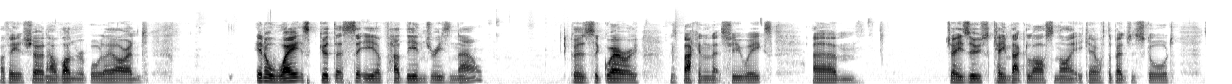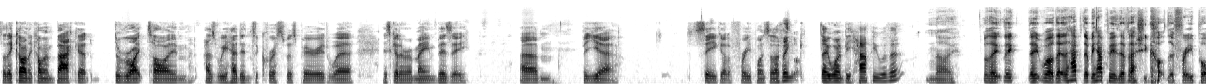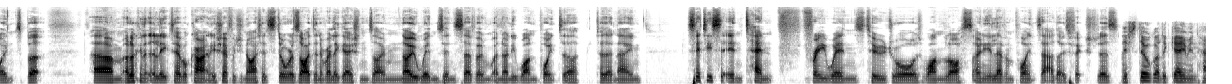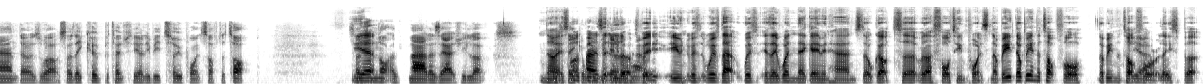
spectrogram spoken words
I think it's showing how vulnerable they are. And in a way, it's good that City have had the injuries now because Aguero is back in the next few weeks. Um, Jesus came back last night. He came off the bench and scored. So they're kind of coming back at the right time as we head into Christmas period where it's going to remain busy. Um, but yeah, City got a three points, and I think they won't be happy with it. No. Well, they, they, they well they're happy. They'll be happy they've actually got the three points. But um, looking at the league table currently, Sheffield United still reside in the relegation zone. No wins in seven, and only one point to to their name. City sit in tenth, three wins, two draws, one loss, only eleven points out of those fixtures. They've still got the game in hand though as well, so they could potentially only be two points off the top. So Yeah. it's not as bad as it actually looks. No, it's not as bad as it looks. But even with with that, with if they win their game in hand, they'll go up to well, 14 points, and they'll be they'll be in the top four. They'll be in the top Yeah. four at least. But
